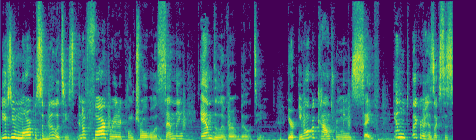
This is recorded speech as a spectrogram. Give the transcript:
gives you more possibilities and a far greater control over sending and deliverability. Your email account remains safe and Woodpecker has access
